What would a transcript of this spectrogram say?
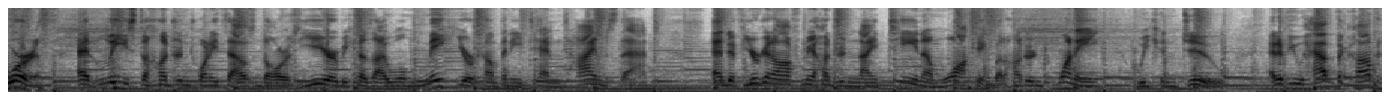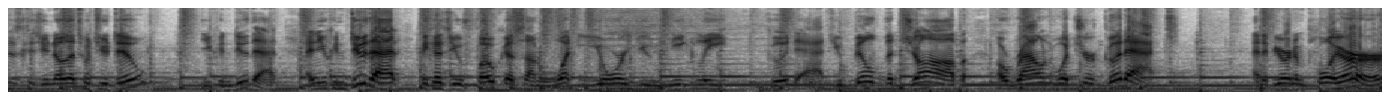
worth at least $120,000 a year because I will make your company 10 times that. And if you're going to offer me 119, I'm walking, but 120 we can do. And if you have the confidence because you know that's what you do, you can do that. And you can do that because you focus on what you're uniquely good at. You build the job around what you're good at. And if you're an employer,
